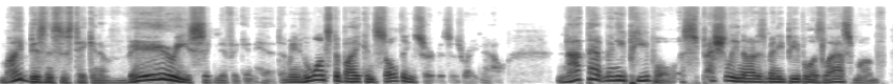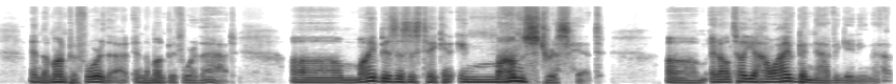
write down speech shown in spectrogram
My business has taken a very significant hit. I mean, who wants to buy consulting services right now? Not that many people, especially not as many people as last month and the month before that and the month before that. Um, my business has taken a monstrous hit. Um, and I'll tell you how I've been navigating that.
